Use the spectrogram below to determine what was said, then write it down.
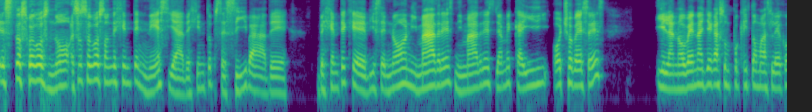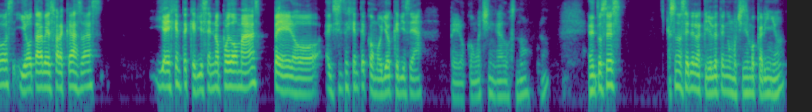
estos juegos no, esos juegos son de gente necia, de gente obsesiva, de de gente que dice, no, ni madres, ni madres, ya me caí ocho veces y la novena llegas un poquito más lejos y otra vez fracasas. Y hay gente que dice, no puedo más, pero existe gente como yo que dice, ah, pero como chingados, no, ¿no? Entonces, es una serie a la que yo le tengo muchísimo cariño.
